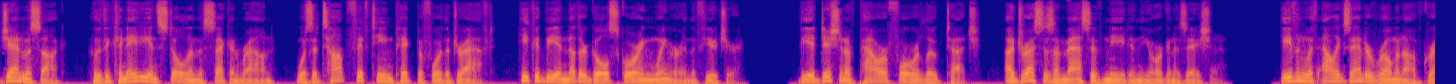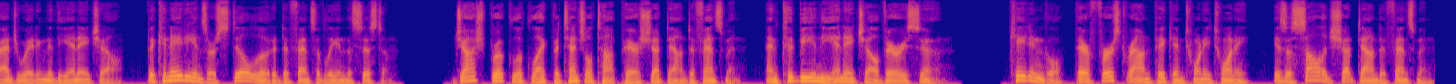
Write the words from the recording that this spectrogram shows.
Jan Mysak, who the Canadiens stole in the second round, was a top 15 pick before the draft. He could be another goal scoring winger in the future. The addition of power forward Luke Tuch addresses a massive need in the organization. Even with Alexander Romanov graduating to the NHL, the Canadiens are still loaded defensively in the system. Josh Brook looked like potential top pair shutdown defenseman, and could be in the NHL very soon. Kaiden Guhle, their first round pick in 2020, is a solid shutdown defenseman,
